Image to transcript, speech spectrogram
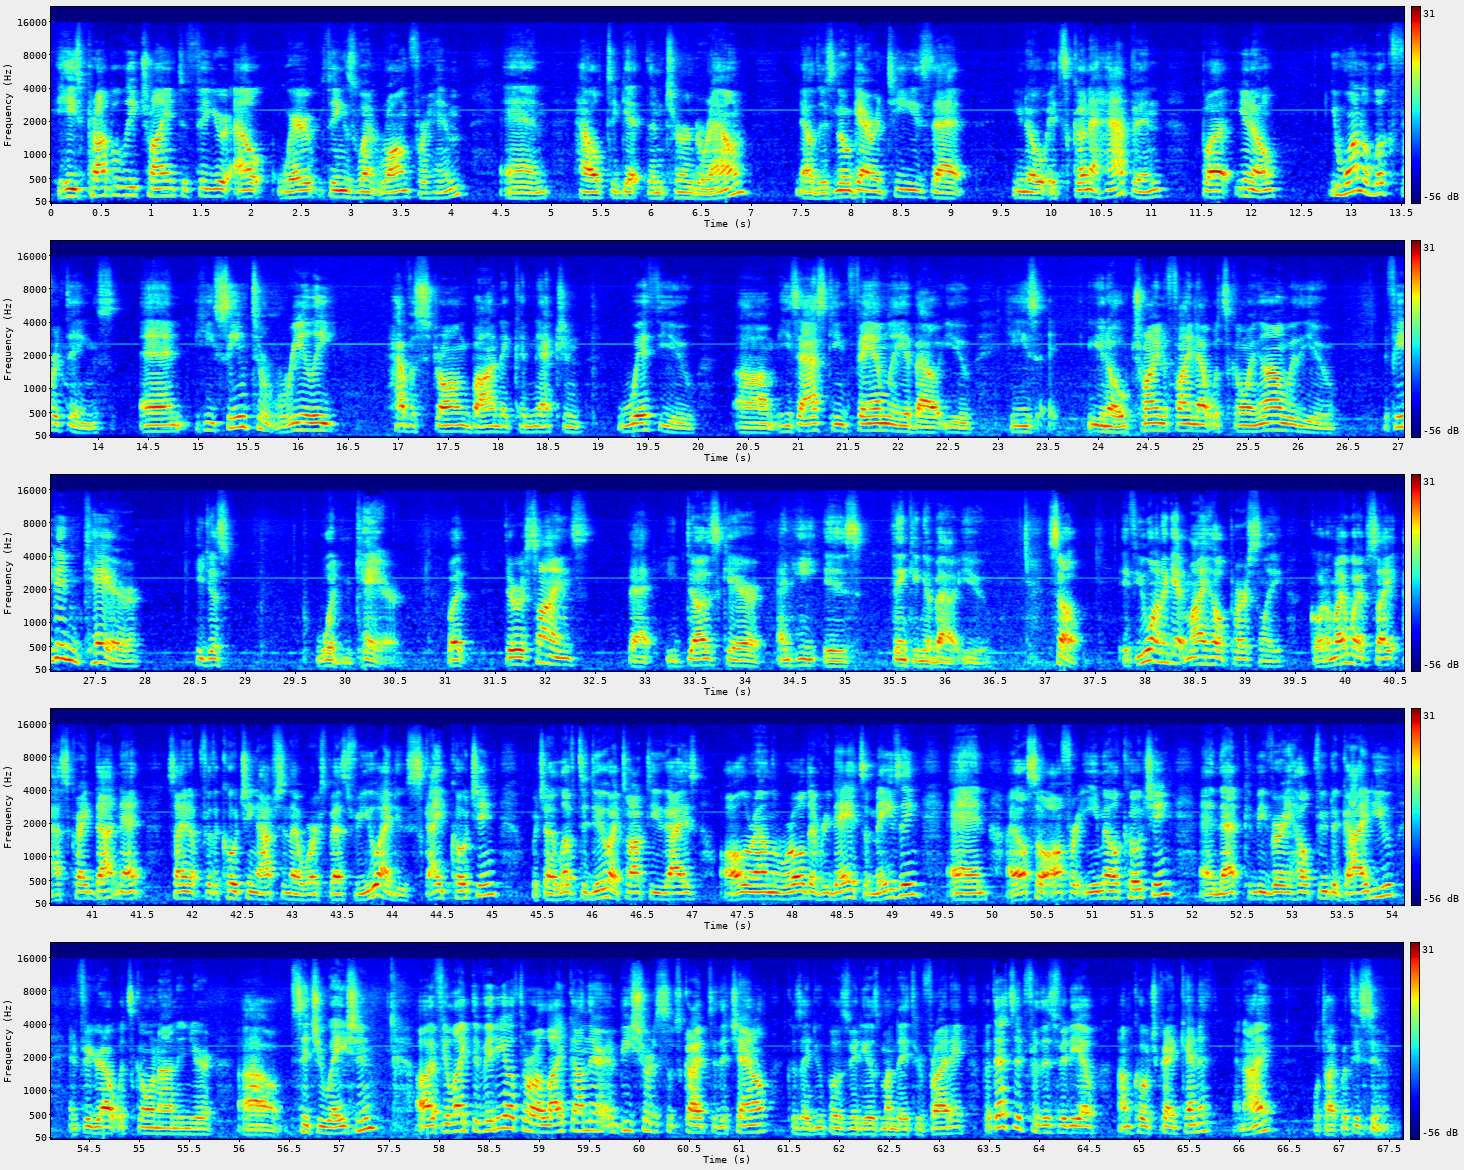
he's probably trying to figure out where things went wrong for him and how to get them turned around. Now, there's no guarantees that, you know, it's going to happen, but, you know, you want to look for things. And he seemed to really have a strong bond and connection with you. Um, he's asking family about you. He's, you know, trying to find out what's going on with you. If he didn't care, he just wouldn't care. But there are signs that he does care and he is thinking about you. So, if you want to get my help personally, go to my website, askcraig.net, sign up for the coaching option that works best for you. I do Skype coaching, which I love to do. I talk to you guys all around the world every day. It's amazing. And I also offer email coaching, and that can be very helpful to guide you and figure out what's going on in your uh, situation. Uh, if you like the video, throw a like on there, and be sure to subscribe to the channel because I do post videos Monday through Friday. But that's it for this video. I'm Coach Craig Kenneth, and I will talk with you soon.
